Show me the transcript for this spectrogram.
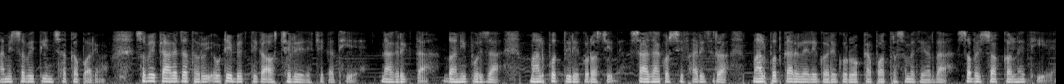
हामी सबै तीन छक्क पर्यौँ। सबै कागजातहरू एउटै व्यक्तिका अक्षरले लेखेका थिए। नागरिकता धनी पूर्जा मालपोत तिरेको रसिद साझाको सिफारिस र मालपोत कार्यालयले गरेको रोगका पत्र समेत हेर्दा सबै सक्कल नै थिए।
